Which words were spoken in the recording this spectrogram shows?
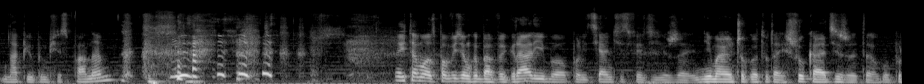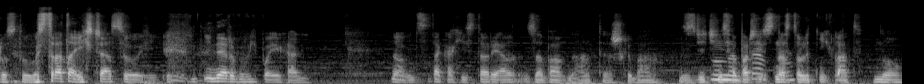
napiłbym się z panem. No i tą odpowiedzią chyba wygrali, bo policjanci stwierdzili, że nie mają czego tutaj szukać, że to po prostu strata ich czasu i, i nerwów i pojechali. No więc taka historia zabawna też chyba z dzieciństwa, No, bardziej z nastoletnich lat. No.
